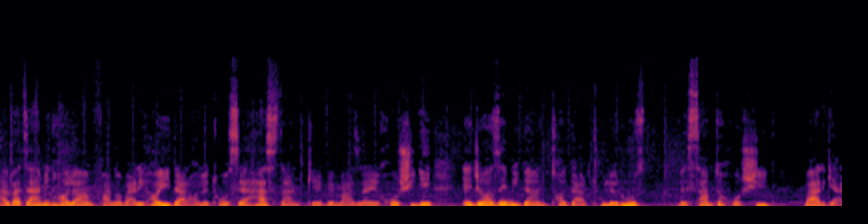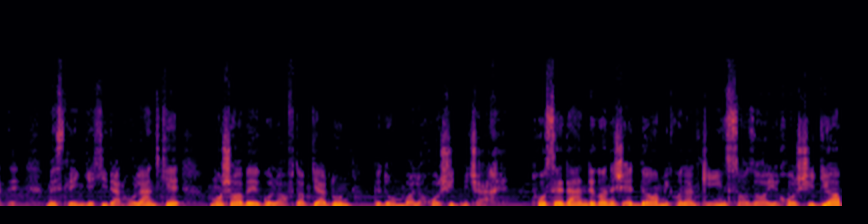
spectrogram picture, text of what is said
البته همین حالا هم فناوری هایی در حال توسعه هستند که به مزرعه خورشیدی اجازه میدن تا در طول روز به سمت خورشید برگرده مثل این یکی در هلند که مشابه گل آفتابگردون به دنبال خورشید میچرخه توسعه دهندگانش ادعا می کنند که این سازه های خورشیدیاب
